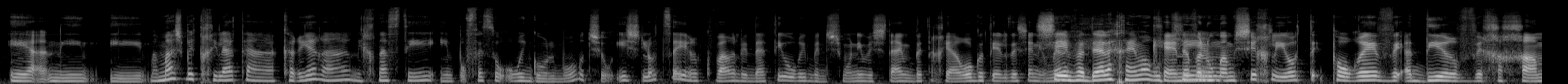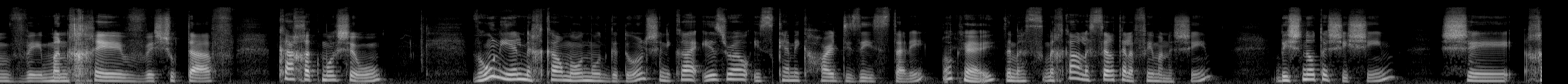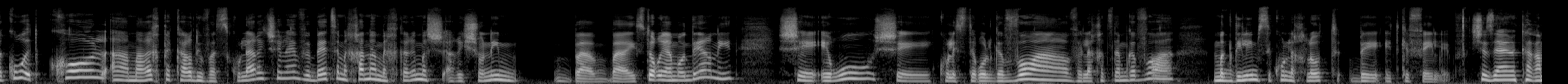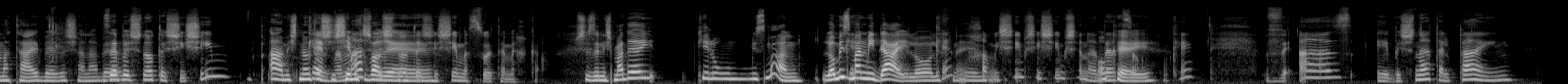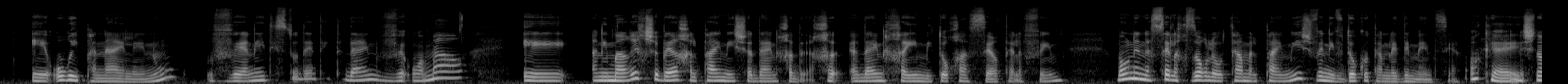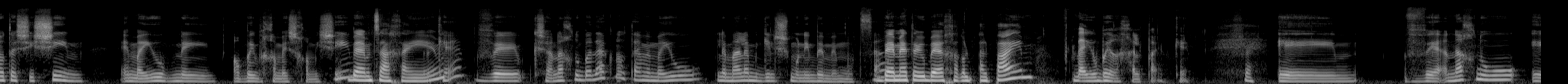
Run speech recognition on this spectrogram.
Uh, אני uh, ממש בתחילת הקריירה נכנסתי עם פרופסור אורי גולדבורד, שהוא איש לא צעיר כבר, לדעתי אורי בן 82, בטח יהרוג אותי על זה שאני אומרת. שייבדל לחיים ארוכים. כן, אבל הוא ממשיך להיות פורה ואדיר וחכם ומנחה ושותף, ככה כמו שהוא. והוא ניהל מחקר מאוד מאוד גדול, שנקרא Israel Ischemic Heart Disease Study. אוקיי. זה מס- מחקר על עשרת אלפים אנשים, בשנות ה-60, שחקרו את כל המערכת הקרדיו-וסקולרית שלהם, ובעצם אחד מהמחקרים הש- הראשונים ב- בהיסטוריה המודרנית, שהראו שכולסטרול גבוה ולחץ דם גבוה מגדילים סיכון לחלות בהתקפי לב. שזה קרה מתי? באיזה שנה בערך? זה בשנות ה-60. אה, משנות כן, ה-60 ממש כבר... בשנות אה, ה-60 עשו את המחקר. שזה נשמע די, כאילו, מזמן. לא מזמן מדי, לא כן, לפני... 50-60 שנה, אוקיי. that's all, אוקיי? ואז, אה, בשנת 2000, אה, אורי פנה אלינו, ואני הייתי סטודנטית עדיין, והוא אמר, אה, אני מעריך שבערך 2,000 איש עדיין, חד, עדיין חיים מתוך העשרת אלפים. בואו ננסה לחזור לאותם 2,000 איש ונבדוק אותם לדמנציה. אוקיי. בשנות ה-60 הם היו בני 45-50. באמצע החיים. כן, וכשאנחנו בדקנו אותם, הם היו למעלה מגיל 80 בממוצע. באמת היו בערך 2,000? והיו בערך 2,000, כן. יפה. אה, ואנחנו אה,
